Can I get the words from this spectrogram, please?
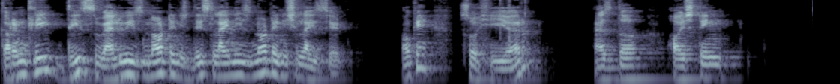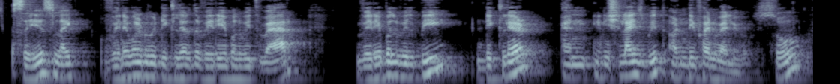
currently this value is not in this line is not initialized yet. Okay? So here as the hoisting says like whenever we declare the variable with var variable will be declared and initialize with undefined value. So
